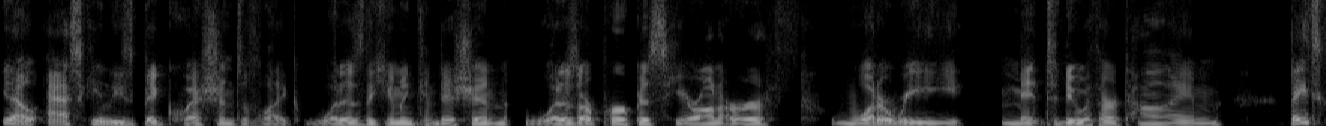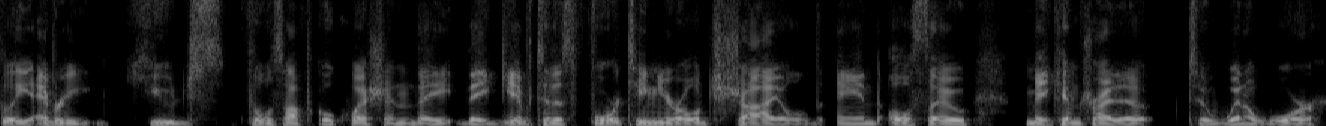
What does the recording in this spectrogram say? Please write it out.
you know, asking these big questions of like, what is the human condition? What is our purpose here on earth? What are we meant to do with our time? Basically, every huge philosophical question they they give to this 14 year old child and also make him try to to win a war.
